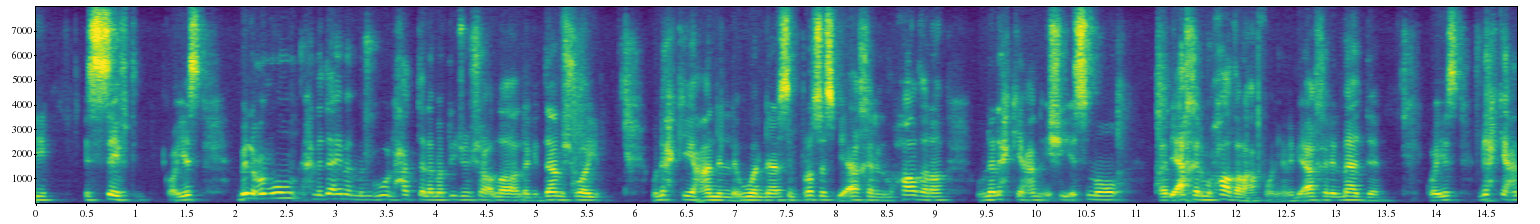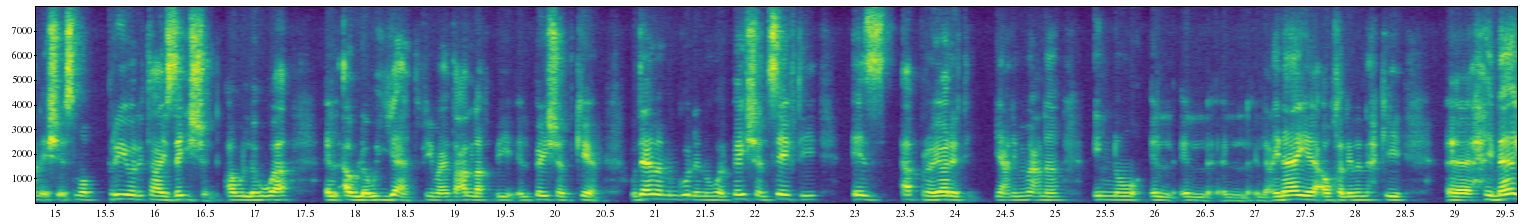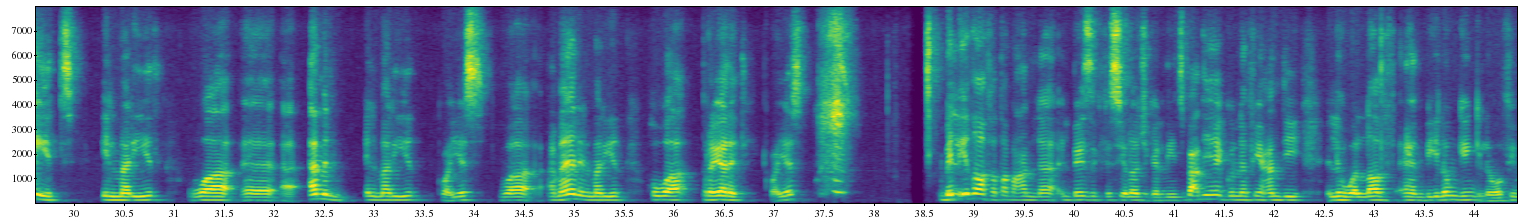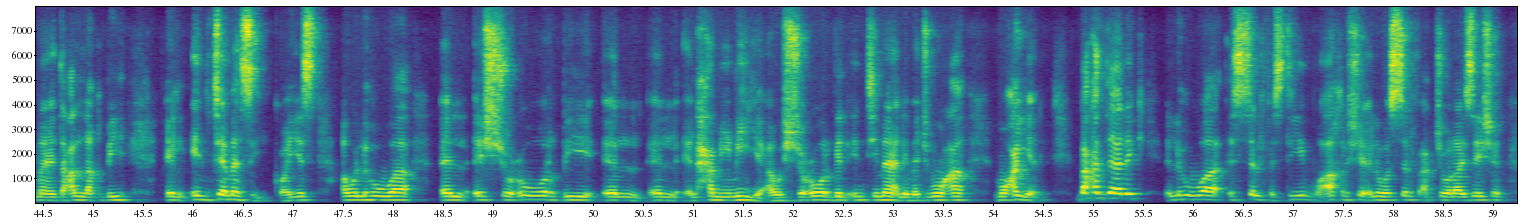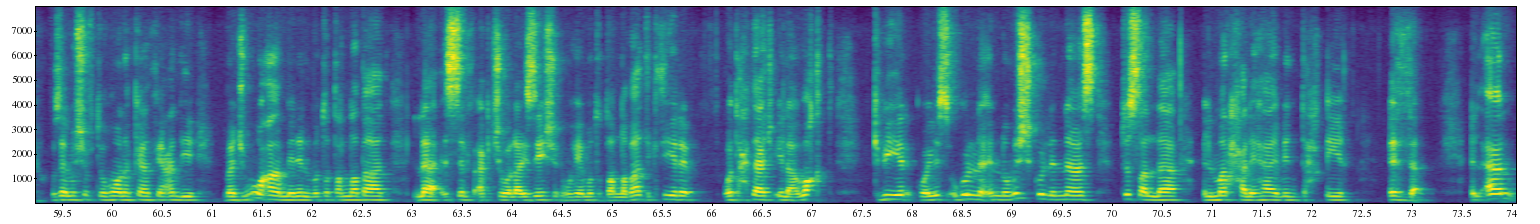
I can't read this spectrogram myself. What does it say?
بال safety كويس؟ بالعموم إحنا دائما بنقول حتى لما بتيجوا إن شاء الله لقدام شوي ونحكي عن اللي هو ال nursing process بآخر المحاضرة وبدنا نحكي عن شيء اسمه باخر محاضرة عفوا يعني بآخر المادة كويس؟ نحكي عن شيء اسمه prioritization أو اللي هو الأولويات فيما يتعلق بال patient care ودائما بنقول إنه هو ال patient safety is a priority. يعني بمعنى إنه ال ال العناية أو خلينا نحكي حماية المريض وامن المريض كويس؟ وأمان المريض هو priority كويس؟ بالإضافة طبعا لل basic physiological needs بعد هيك قلنا في عندي اللي هو ال love and belonging اللي هو فيما يتعلق بال intimacy كويس؟ أو اللي هو الشعور بالحميميه أو الشعور بالانتماء لمجموعة معينة. بعد ذلك اللي هو ال self esteem وآخر شيء اللي هو ال self actualization وزي ما شفتوا هون كان في عندي مجموعة من المتطلبات لل self actualization وهي متطلبات كثيرة وتحتاج إلى وقت. كبير كويس. وقلنا إنه مش كل الناس تصل للمرحلة هاي من تحقيق الذات الآن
